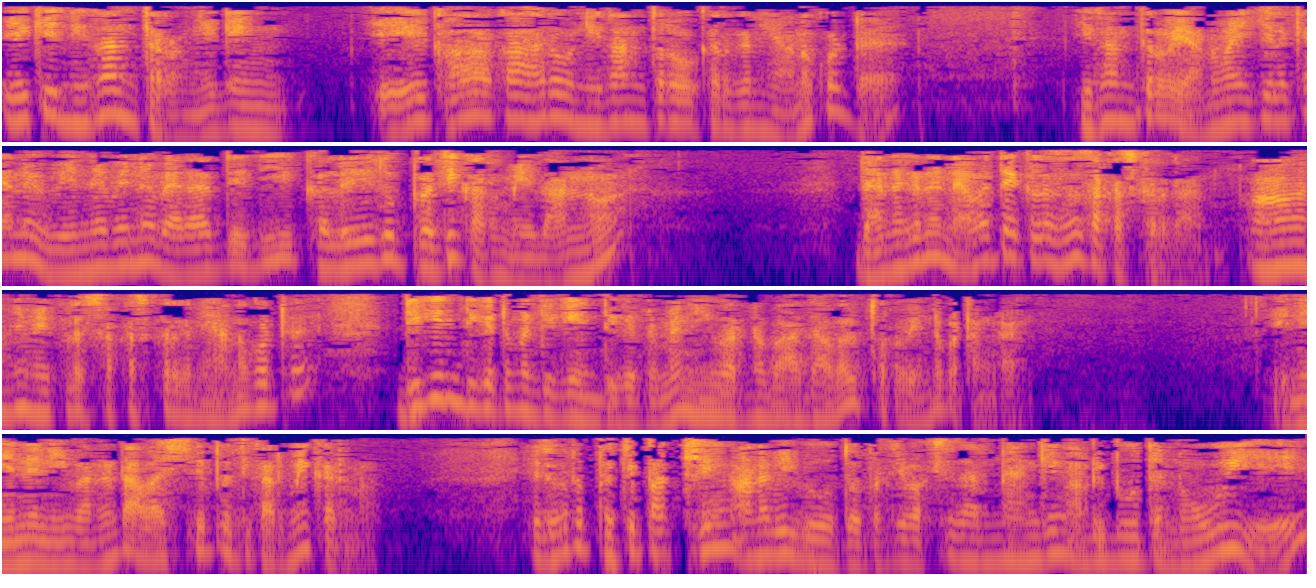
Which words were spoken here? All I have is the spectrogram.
ඒකේ නිරන්තරම් එකෙන් ඒකාකාරව නිරන්තරව කරගෙන යනකොට නිරන්තරව යනවයි කියලා කියන්නේ වෙන වෙන වැරද්දේදී කළ යුතු ප්‍රතිකර්මය දන්නවා. දැනගෙන නැවත එකලස සකස් කර ගන්න. ආන්නේ මේකල සකස් කරගෙන යනකොට දිගින් දිගටම දිගින් දිගටම නීවරණ බාධාවල් තොර වෙන්න පටන් ගන්නවා. එනින්නේ නීවරණට අවශ්‍ය ප්‍රතිකර්මය කරනවා. ඒකෝට ප්‍රතිපක්ෂයෙන් අනවිභූත ප්‍රතිපක්ෂ ධර්මයන්ගෙන් අභිභූත නොවුයේ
